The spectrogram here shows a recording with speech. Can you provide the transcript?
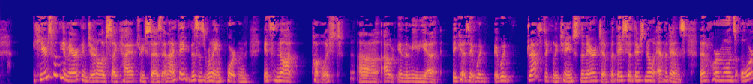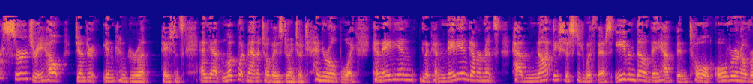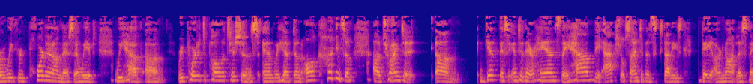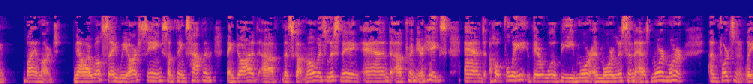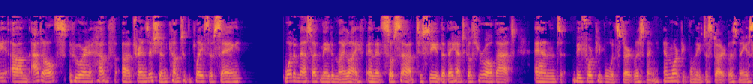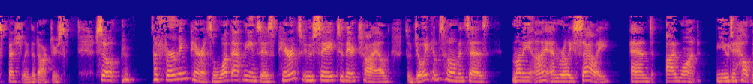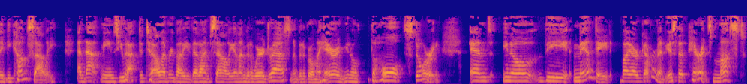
here's what the American Journal of Psychiatry says, and I think this is really important. It's not published uh, out in the media because it would, it would drastically change the narrative, but they said there's no evidence that hormones or surgery help gender incongruent patients. And yet look what Manitoba is doing to a 10 year old boy. Canadian, the Canadian governments have not desisted with this, even though they have been told over and over, and we've reported on this and we've, we have, um, reported to politicians and we have done all kinds of uh, trying to um, get this into their hands. They have the actual scientific studies. They are not listening by and large. Now, I will say we are seeing some things happen. Thank God uh, that Scott Moe is listening and uh, Premier Higgs, and hopefully there will be more and more listen as more and more, unfortunately, um, adults who are have uh, transitioned come to the place of saying, what a mess I've made in my life. And it's so sad to see that they had to go through all that and before people would start listening and more people need to start listening, especially the doctors. So affirming parents. What that means is parents who say to their child, so Joey comes home and says, mommy, I am really Sally and I want you to help me become Sally. And that means you have to tell everybody that I'm Sally and I'm going to wear a dress and I'm going to grow my hair and, you know, the whole story. And, you know, the mandate by our government is that parents must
